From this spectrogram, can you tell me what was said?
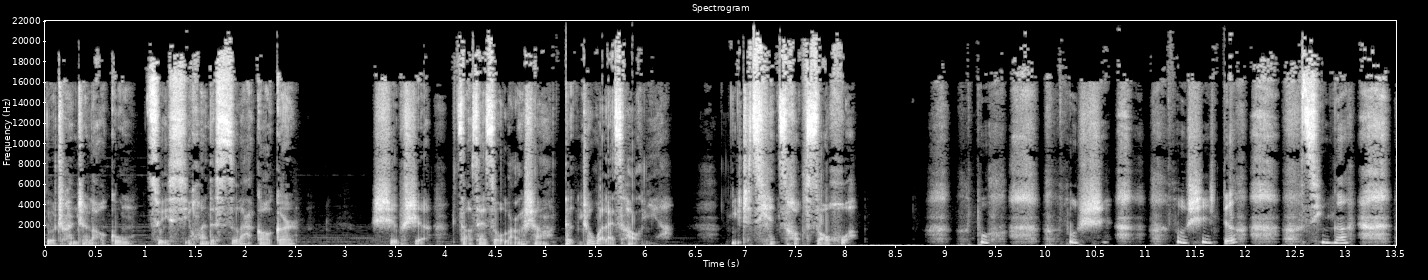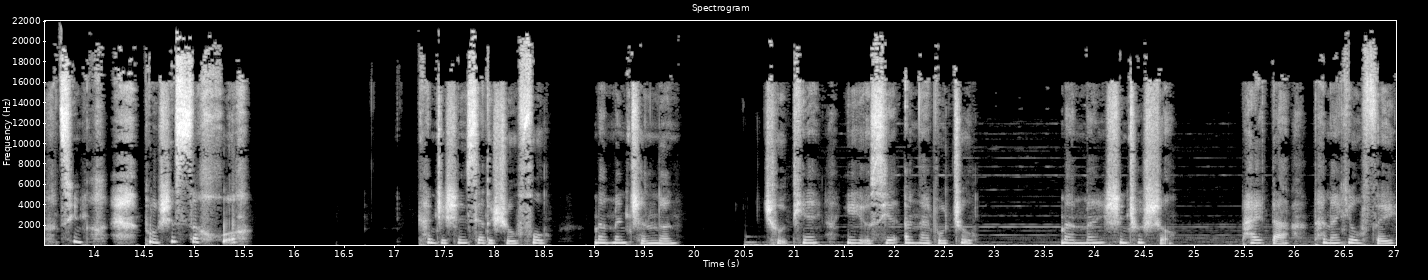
又穿着老公最喜欢的丝袜高跟儿，是不是早在走廊上等着我来操你啊？你这欠操的骚货！不，不是，是的，青儿，青儿，不是骚货。看着身下的叔父慢慢沉沦，楚天也有些按耐不住，慢慢伸出手，拍打他那又肥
